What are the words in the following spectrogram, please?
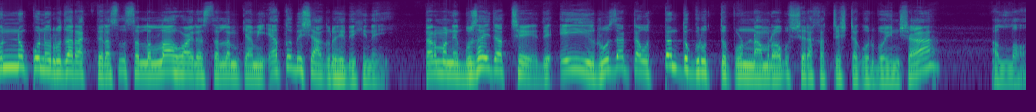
অন্য কোনো রোজা রাখতে রাসুল সাল্লাহ আলিয়াল্লামকে আমি এত বেশি আগ্রহী দেখি নাই। তার মানে বোঝাই যাচ্ছে যে এই রোজাটা অত্যন্ত গুরুত্বপূর্ণ, আমরা অবশ্যই রাখার চেষ্টা করব ইনশা আল্লাহ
